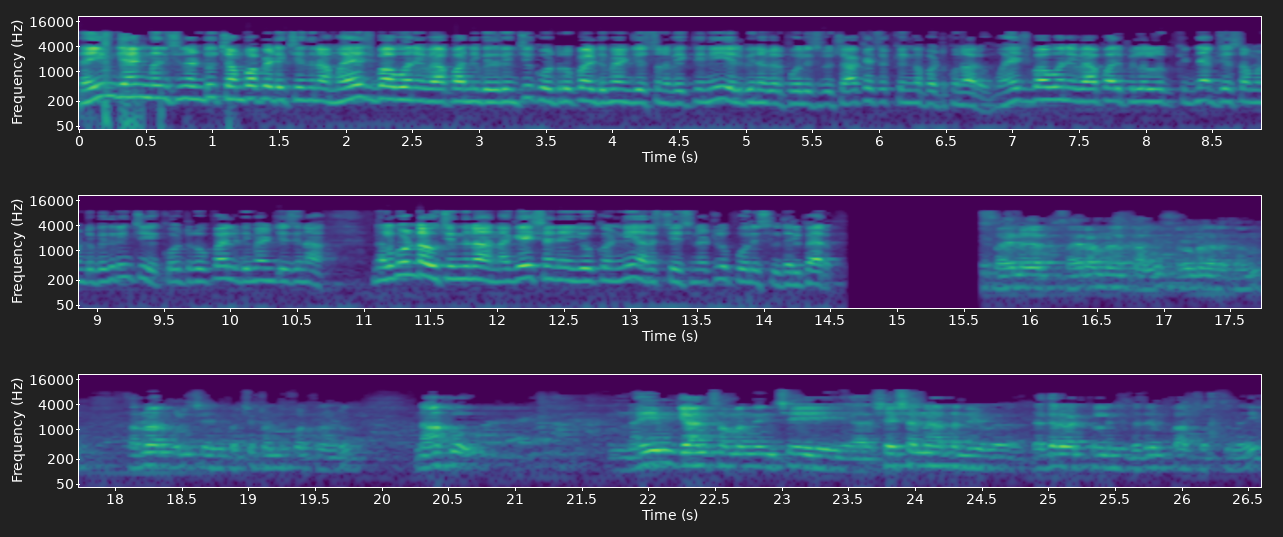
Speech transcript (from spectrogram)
నయీం గ్యాంగ్ మనిషినంటూ చంపాపేటకు చెందిన మహేష్ బాబు అనే వ్యాపారిని బెదిరించి కోటి రూపాయలు డిమాండ్ చేస్తున్న వ్యక్తిని ఎల్బీనగర్ పోలీసులు చాకచక్యంగా పట్టుకున్నారు. మహేష్ బాబు అనే వ్యాపారి పిల్లలను కిడ్నాప్ చేస్తామంటూ బెదిరించి కోటి రూపాయలు డిమాండ్ చేసిన నల్గొండకు చెందిన నగేష్ అనే యువకుడిని అరెస్ట్ చేసినట్లు పోలీసులు తెలిపారు. సాయినగర్ సాయిరామ్ నగర్ కాలనీ సరవనగర్ అతను పోలీస్ స్టేషన్కి వచ్చి ట్వంటీ ఫోర్త్ నాడు నాకు నయీం గ్యాంగ్ సంబంధించి శేషన్నాథ్ శేషన్న దగ్గర వ్యక్తుల నుంచి బెదిరింపు కాల్స్ వస్తున్నాయి.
